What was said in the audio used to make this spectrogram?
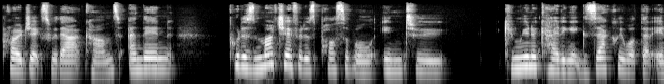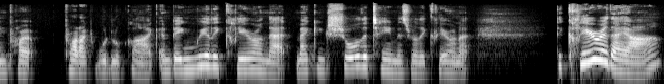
projects with outcomes and then put as much effort as possible into communicating exactly what that end pro- product would look like and being really clear on that making sure the team is really clear on it. The clearer they are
